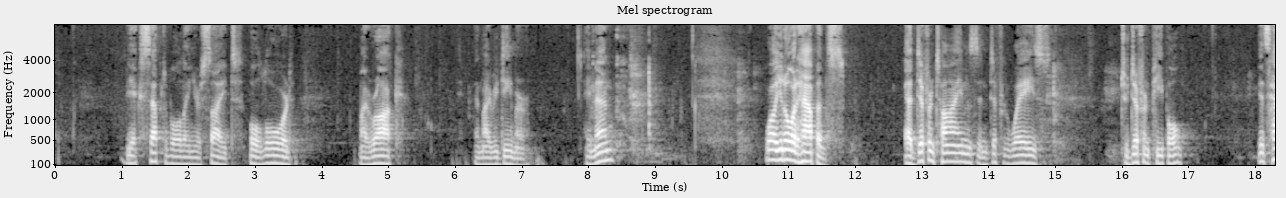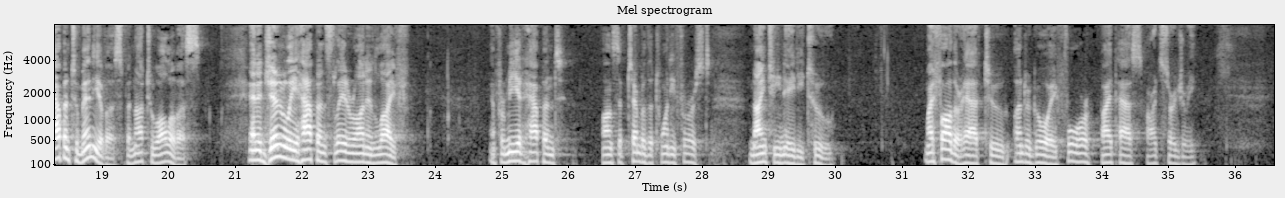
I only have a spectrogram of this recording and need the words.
be acceptable in your sight, O Lord, my rock and my redeemer. Amen. Well, you know what happens at different times, in different ways, to different people. It's happened to many of us, but not to all of us. And it generally happens later on in life. And for me, it happened on September the 21st, 1982. My father had to undergo a four bypass heart surgery.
